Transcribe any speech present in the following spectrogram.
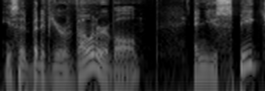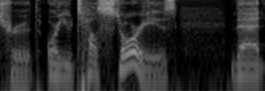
He said, but if you're vulnerable and you speak truth or you tell stories that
